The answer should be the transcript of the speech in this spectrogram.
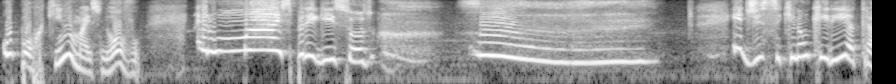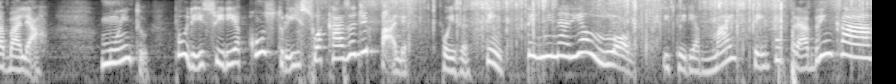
O porquinho mais novo era o mais preguiçoso e disse que não queria trabalhar muito, por isso iria construir sua casa de palha, pois assim terminaria logo e teria mais tempo para brincar.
